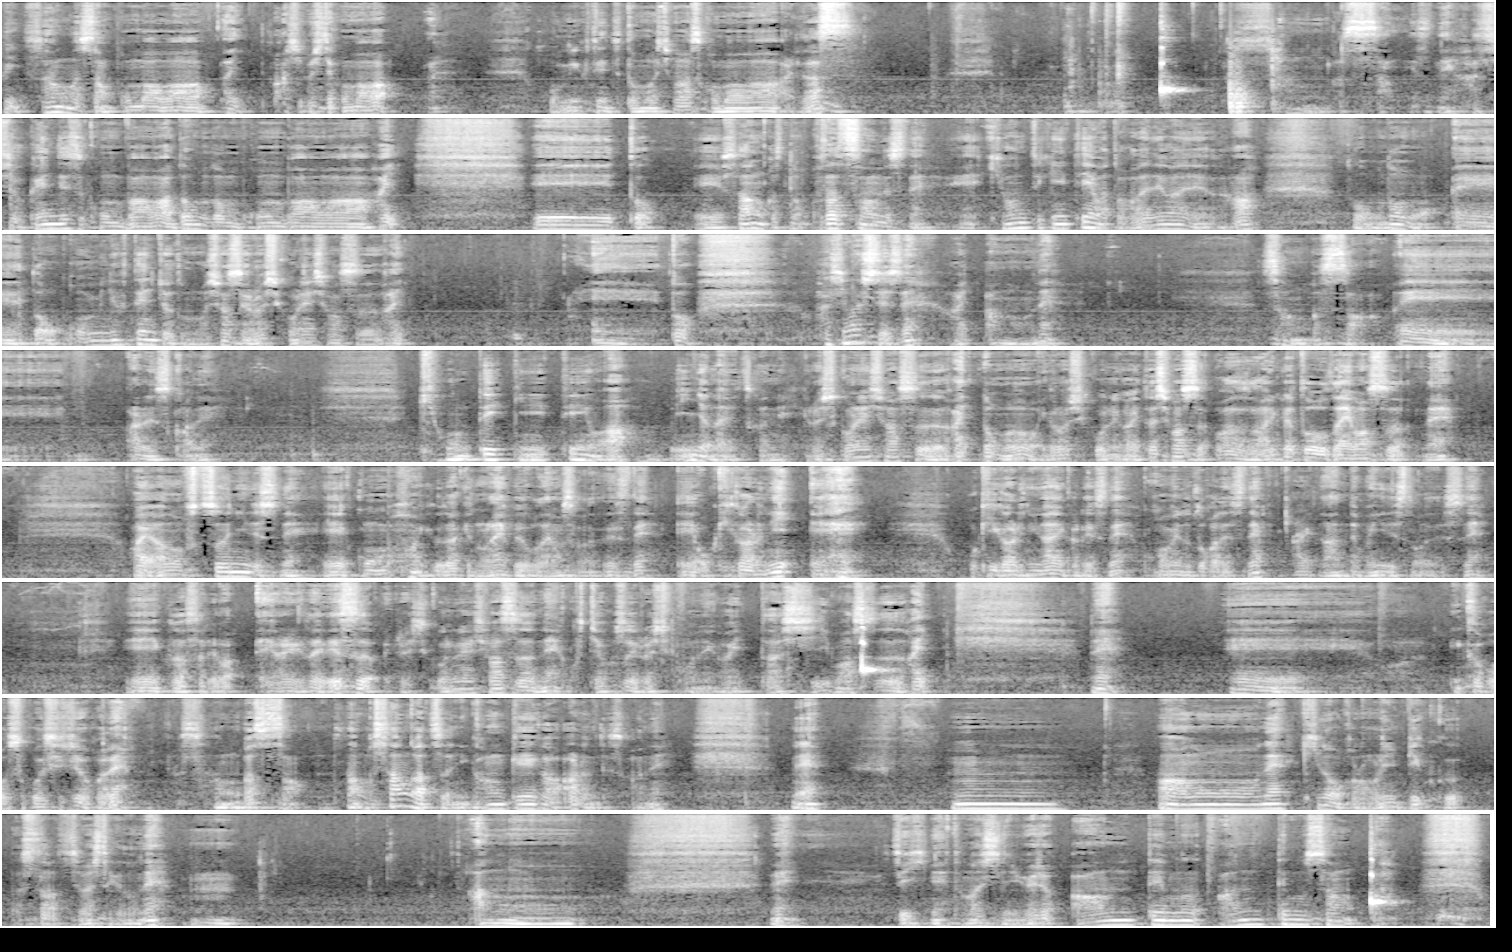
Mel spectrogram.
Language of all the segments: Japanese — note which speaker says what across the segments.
Speaker 1: はい、3月さん、こんばんは。はい、はじめまして、こんばんは。コミック店長と申します。こんばんは。ありがとうございます。3月さんですね。8億円です。こんばんは。どうもどうも、こんばんは。はい。えーと、えー、3月のこたつさんですね。えー、基本的にテーマと話題ではないですあ、どうもどうも、えーと、コンビニ副店長と申します。よろしくお願いします。はい。えーと、はじめましてですね。はい、あのね、3月さ、えー、あれですかね。基本的にテーマ、あ、いいんじゃないですかね。よろしくお願いします。はい、どうもどうもよろしくお願いいたします。わざわざありがとうございます。ね。はい、あの、普通にですね、えー、こんばんは言うだけのライブでございますのでですね、えー、お気軽に、えー、お気軽に何かですね、コメントとかですね、はい、何でもいいですのでですね、えー、くだされば、えー、ありがたいです。よろしくお願いします。ね、こちらこそよろしくお願いいたします。はい。ね、えー、いかがお過ごしでしょうかね。3月さん、3月に関係があるんですかね。ね。うーん、あのー、ね、昨日からオリンピックスタートしましたけどね。うん。あのー、ね、ぜひね、楽しんでみましょう。アンテム、アンテムさん。あ、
